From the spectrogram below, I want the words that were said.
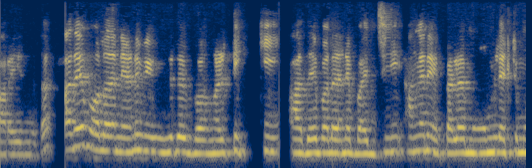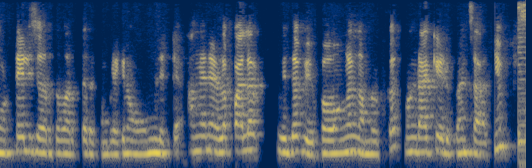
പറയുന്നത്. അതേപോലെ തന്നെയാണ് വിവിധ വിഭവങ്ങൾ ടിക്കി അതേപോലെ തന്നെ ബജ്ജി അങ്ങനെയൊക്കെയുള്ള ഓംലെറ്റ് മുട്ടയിൽ ചേർത്ത് വറുത്തെടുക്കുമ്പോഴേക്കും ഓംലെറ്റ് അങ്ങനെയുള്ള പലവിധ വിഭവങ്ങൾ നമുക്ക് ഉണ്ടാക്കിയെടുക്കാൻ സാധിക്കും.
